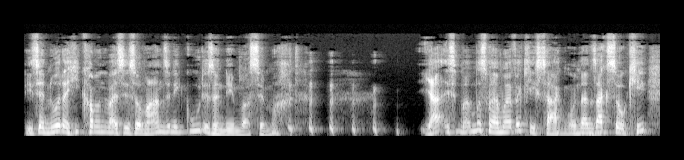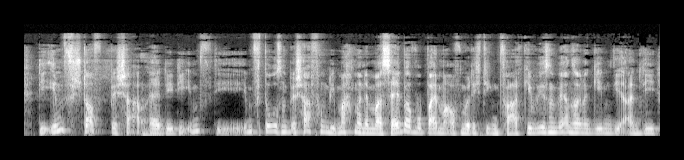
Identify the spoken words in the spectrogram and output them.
Die ist ja nur dahin gekommen, weil sie so wahnsinnig gut ist in dem, was sie macht. ja, ist, muss man ja mal wirklich sagen. Und dann sagst du, okay, die Impfstoffbeschaffung, äh, die, die, Impf, die Impfdosenbeschaffung, die machen wir nicht mal selber, wobei wir auf dem richtigen Pfad gewesen wären, sondern geben die an die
